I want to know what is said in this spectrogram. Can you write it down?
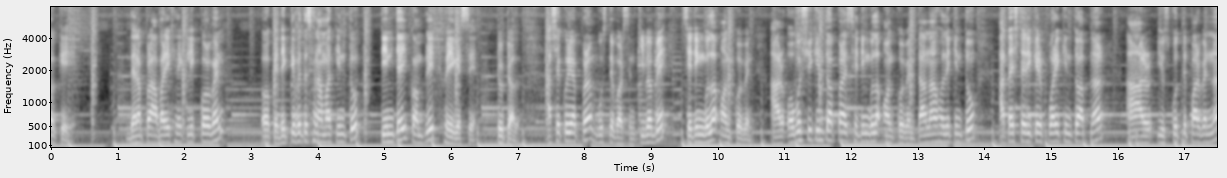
ওকে দেন আপনারা আবার এখানে ক্লিক করবেন ওকে দেখতে পেতেছেন আমার কিন্তু তিনটাই কমপ্লিট হয়ে গেছে টোটাল আশা করি আপনারা বুঝতে পারছেন কীভাবে সেটিংগুলো অন করবেন। আর অবশ্যই কিন্তু আপনারা সেটিংগুলো অন করবেন, তা না হলে কিন্তু আঠাশ তারিখের পরে কিন্তু আপনার আর ইউজ করতে পারবেন না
